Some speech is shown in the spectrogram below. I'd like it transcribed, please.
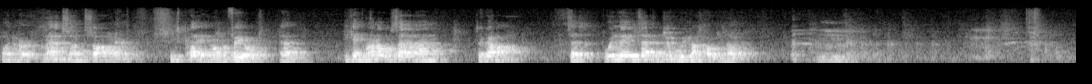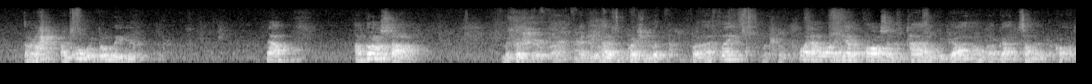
when her grandson saw her, he's playing on the field, and he came run over the sideline, said, "Come on," says, "We're leading seven to two, but we're not supposed to know it." I mean, like, like, what we doing here? Now, I'm gonna stop, because uh, maybe you'll have some questions, but, but I think the the point I want to get across in the time that we've got, I hope I've gotten some of it across,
